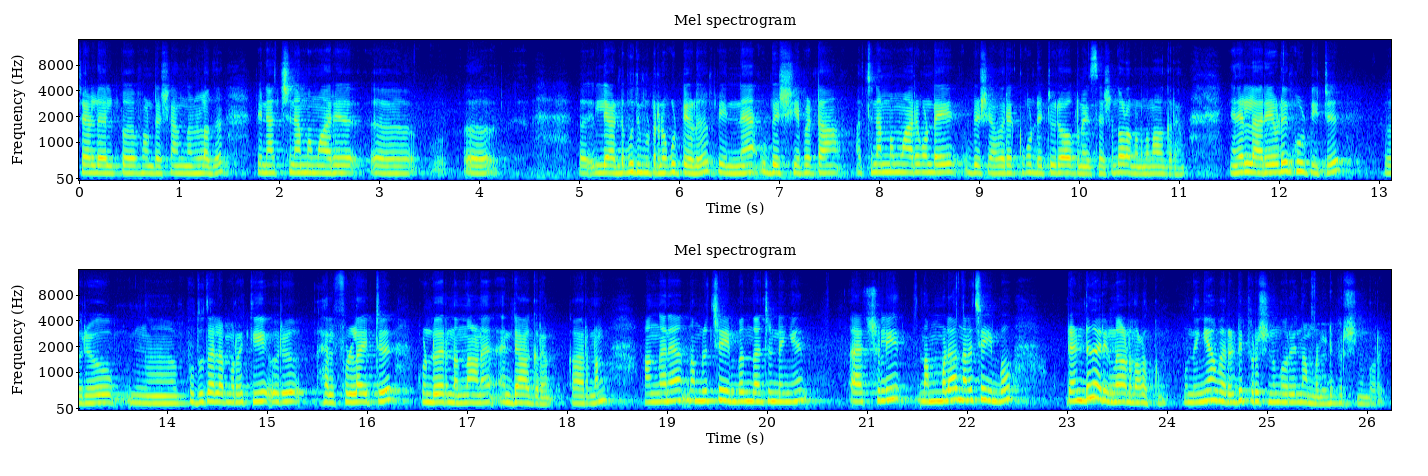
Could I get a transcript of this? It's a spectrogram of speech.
ചൈൽഡ് ഹെൽപ്പ് ഫൗണ്ടേഷൻ അങ്ങനെയുള്ളത്. പിന്നെ അച്ഛനമ്മമാർ ഇല്ലാണ്ട് ബുദ്ധിമുട്ടുന്ന കുട്ടികൾ പിന്നെ ഉപേക്ഷിക്കപ്പെട്ട അച്ഛനമ്മമാരെ കൊണ്ടേ ഉപേക്ഷിക്കുക അവരൊക്കെ കൊണ്ടിട്ട് ഒരു ഓർഗനൈസേഷൻ തുടങ്ങണമെന്നാണ് ആഗ്രഹം. ഞാൻ എല്ലാവരെയും കൂട്ടിയിട്ട് ഒരു പുതുതലമുറയ്ക്ക് ഒരു ഹെൽപ്ഫുള്ളായിട്ട് കൊണ്ടുവരണം എന്നാണ് എന്റെ ആഗ്രഹം. കാരണം അങ്ങനെ നമ്മൾ ചെയ്യുമ്പോൾ എന്താ വെച്ചിട്ടുണ്ടെങ്കിൽ ആക്ച്വലി നമ്മൾ അങ്ങനെ ചെയ്യുമ്പോൾ രണ്ട് കാര്യങ്ങളാണ് നടക്കും. ഒന്നെങ്കിൽ അവരുടെ ഡിപ്രഷനും കുറയും നമ്മളുടെ ഡിപ്രഷനും കുറയും.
